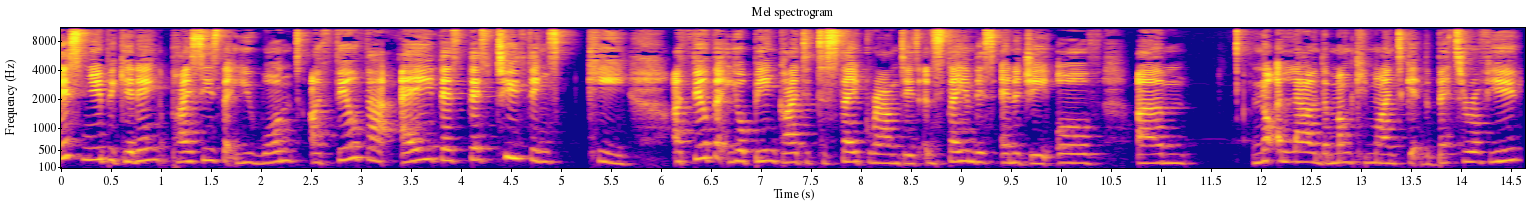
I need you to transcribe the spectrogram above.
this new beginning, Pisces, that you want, I feel that A, there's there's two things key. I feel that you're being guided to stay grounded and stay in this energy of um not allowing the monkey mind to get the better of you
